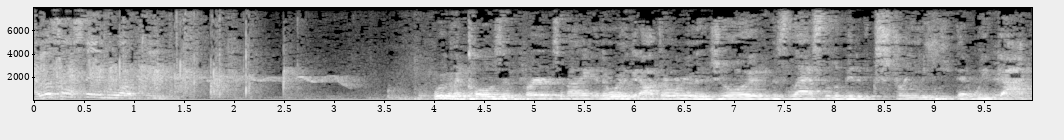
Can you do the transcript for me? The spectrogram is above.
And let's all stand to our feet. We're going to close in prayer tonight, and then we're going to get out there and we're going to enjoy this last little bit of extreme heat that we've got.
